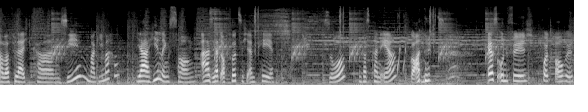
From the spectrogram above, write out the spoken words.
Aber vielleicht kann sie Magie machen? Ja, Healing Song. Ah, sie hat auch 40 MP. So, und was kann er? Gar nichts. Er ist unfähig. Voll traurig.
